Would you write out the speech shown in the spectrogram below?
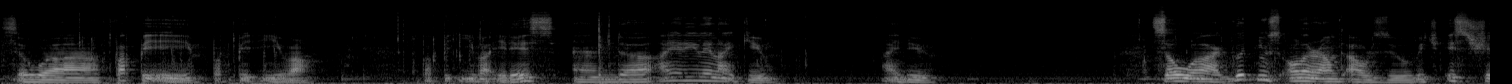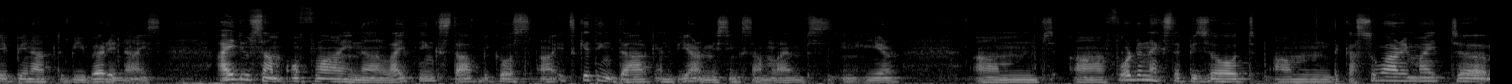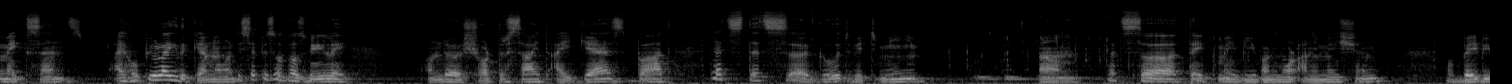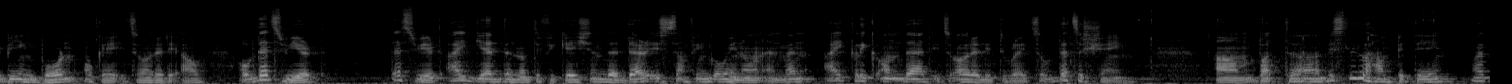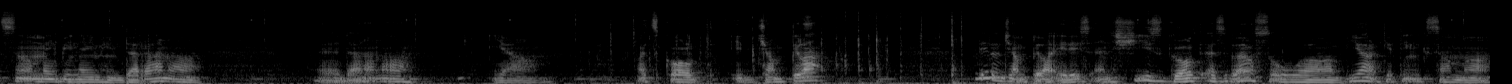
So uh, puppy puppy Eva. Puppy Eva it is and uh, I really like you. I do. So uh, good news all around our zoo, which is shaping up to be very nice. I do some offline uh, lighting stuff because uh, it's getting dark and we are missing some lamps in here. Um, uh, for the next episode, um, the cassowary might uh, make sense. I hope you like the camera. This episode was really on the shorter side, I guess, but that's that's uh, good with me um, let's uh, take maybe one more animation of baby being born. Okay it's already out. Oh that's weird. That's weird. I get the notification that there is something going on and when I click on that it's already too late. So that's a shame. Um, but uh, this little humpity let's uh, maybe name him Darana. Uh, Darana yeah. Let's call it Jampila little Jampila it is and she's gold as well so uh, we are getting some uh,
